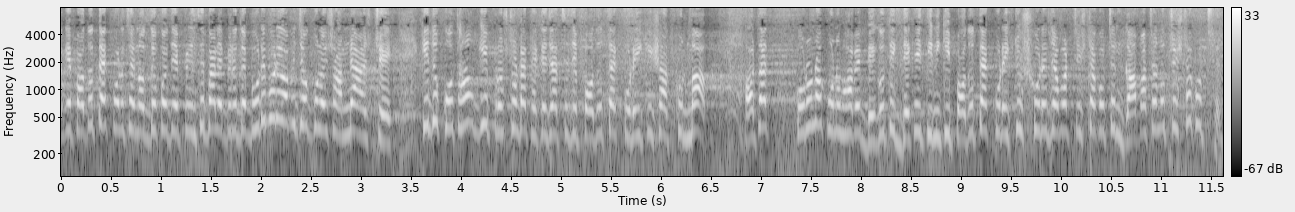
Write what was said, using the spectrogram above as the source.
আগে পদত্যাগ করেছেন অধ্যক্ষ যে প্রিন্সিপালের বিরুদ্ধে ভুরি ভুরি অভিযোগগুলো সামনে আসছে। কিন্তু কোথাও গিয়ে প্রশ্নটা থেকে যাচ্ছে যে পদত্যাগ করেই কি সাতক্ষণ মাপ? অর্থাৎ কোনো না কোনোভাবে বেগতিক দেখে তিনি কি পদত্যাগ করে একটু সরে যাওয়ার চেষ্টা করছেন, গা বাঁচানোর চেষ্টা করছেন?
